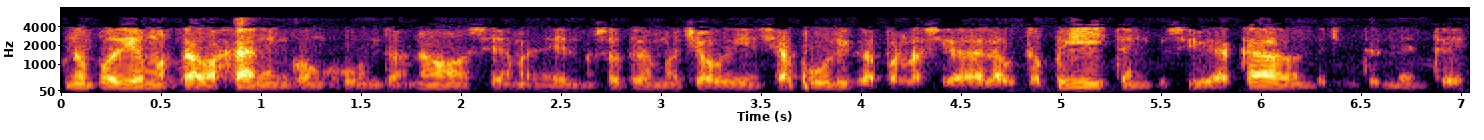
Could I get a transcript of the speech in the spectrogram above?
no podíamos trabajar en conjunto, ¿no? O sea, eh, nosotros hemos hecho audiencia pública por la ciudad de la autopista, inclusive acá, donde el intendente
